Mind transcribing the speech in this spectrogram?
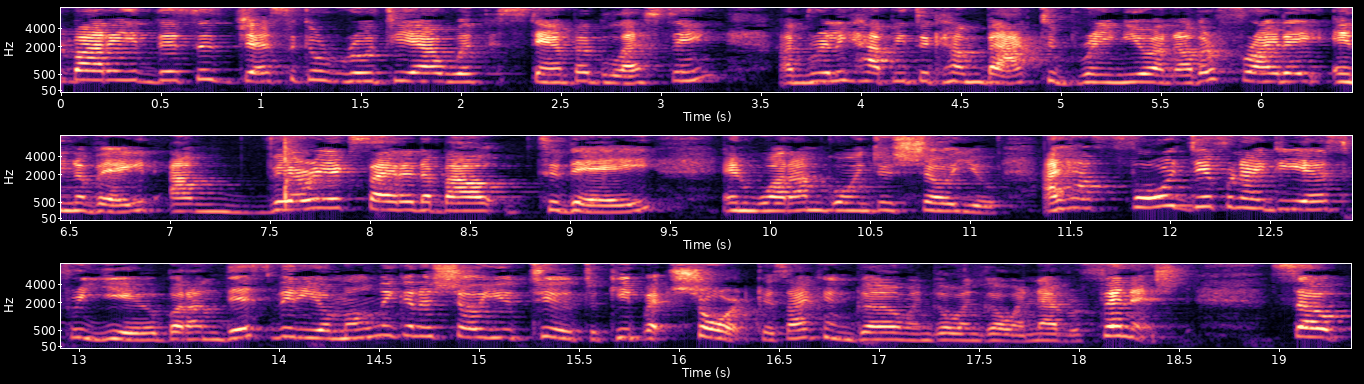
everybody. This is Jessica Rutia with Stamp a Blessing. I'm really happy to come back to bring you another Friday Innovate. I'm very excited about today and what I'm going to show you. I have four different ideas for you, but on this video, I'm only going to show you two to keep it short because I can go and go and go and never finish. So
